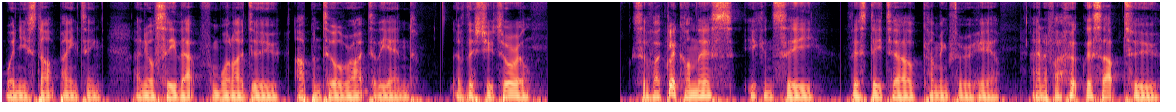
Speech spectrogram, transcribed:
when you start painting, and you'll see that from what I do up until right to the end of this tutorial. So if I click on this, you can see this detail coming through here. And if I hook this up to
